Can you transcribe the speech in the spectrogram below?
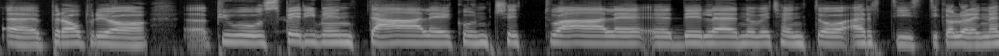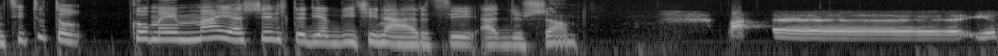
eh, proprio eh, più sperimentale, concettuale eh, del Novecento artistico allora, innanzitutto, come mai ha scelto di avvicinarsi a Duchamp? Ma eh, in,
